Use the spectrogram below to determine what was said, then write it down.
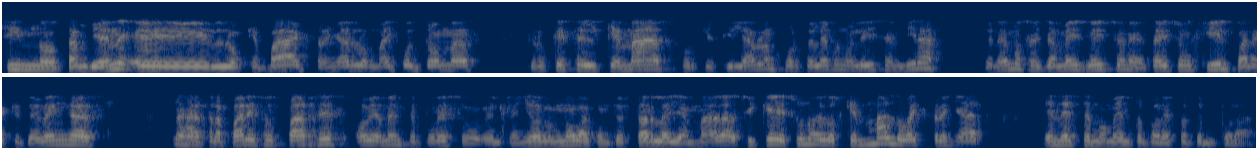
sino también eh, lo que va a extrañarlo Michael Thomas, creo que es el que más, porque si le hablan por teléfono y le dicen, mira, tenemos a James Mason y a Tyson Hill para que te vengas a atrapar esos pases, obviamente por eso el señor no va a contestar la llamada, así que es uno de los que más lo va a extrañar en este momento por esta temporada.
